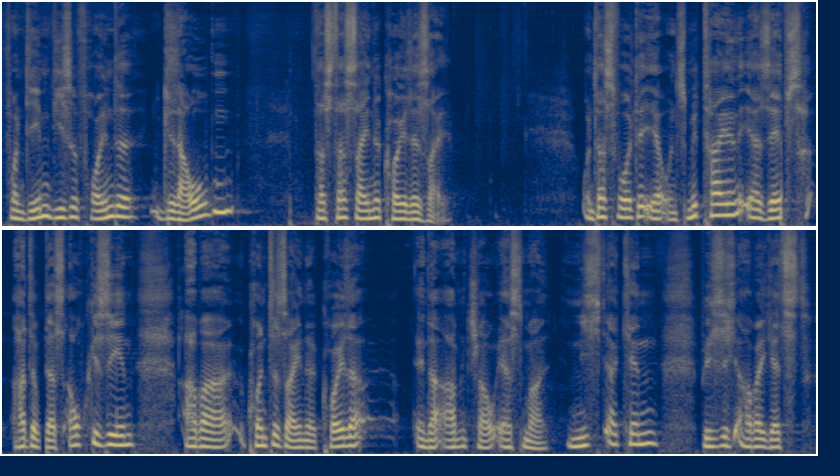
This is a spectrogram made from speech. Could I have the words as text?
von dem diese Freunde glauben, dass das seine Keule sei. Und das wollte er uns mitteilen. Er selbst hatte das auch gesehen, aber konnte seine Keule in der Abendschau erstmal nicht erkennen, will sich aber jetzt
